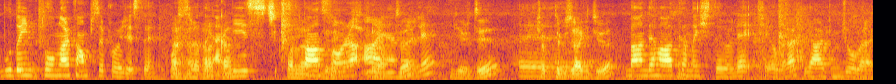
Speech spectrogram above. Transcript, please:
Buğdayın Tohumlar Kampüsü projesi o Aha, sırada Hakan yani biz çıktıktan sonra şey aynen yaptı, öyle girdi. Ee, Çok da güzel gidiyor. Ben de Hakan'a işte böyle şey olarak yardımcı olarak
